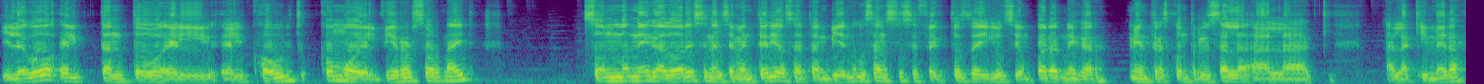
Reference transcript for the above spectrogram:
y luego el, tanto el, el Cold como el Mirror Sword Knight son negadores en el cementerio, o sea, también usan sus efectos de ilusión para negar, mientras controles a la, a la, a la Quimera.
